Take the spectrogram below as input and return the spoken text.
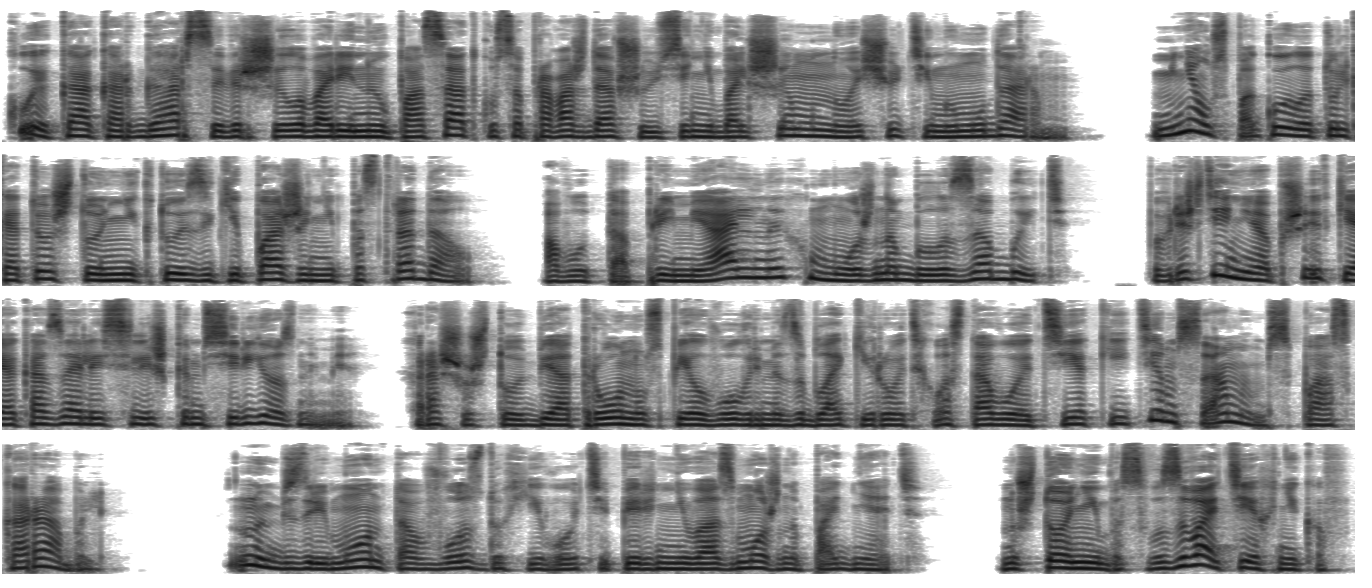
Кое-как Аргар совершил аварийную посадку, сопровождавшуюся небольшим, но ощутимым ударом. Меня успокоило только то, что никто из экипажа не пострадал. А вот о премиальных можно было забыть. Повреждения обшивки оказались слишком серьезными. Хорошо, что Биатрон успел вовремя заблокировать хвостовой отсек и тем самым спас корабль. Но без ремонта в воздух его теперь невозможно поднять. «Ну что, Нибас, вызывай техников,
